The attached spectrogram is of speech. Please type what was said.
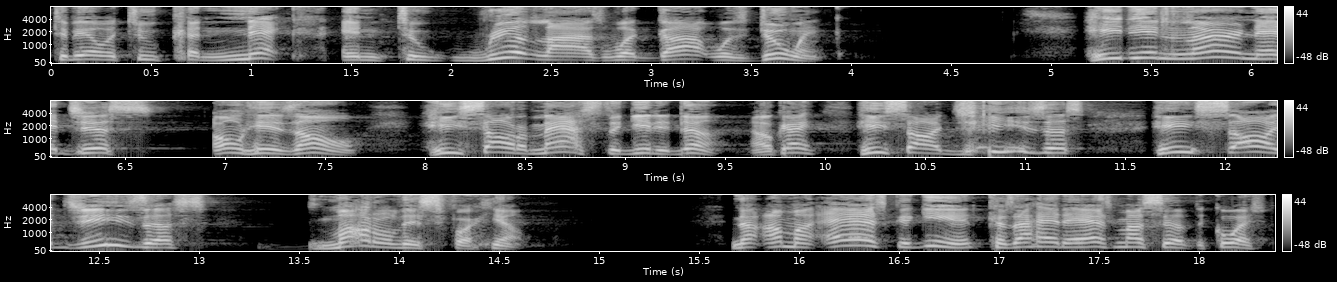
to be able to connect and to realize what God was doing. He didn't learn that just on his own. He saw the master get it done. Okay. He saw Jesus. He saw Jesus model this for him. Now I'm gonna ask again because I had to ask myself the question:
